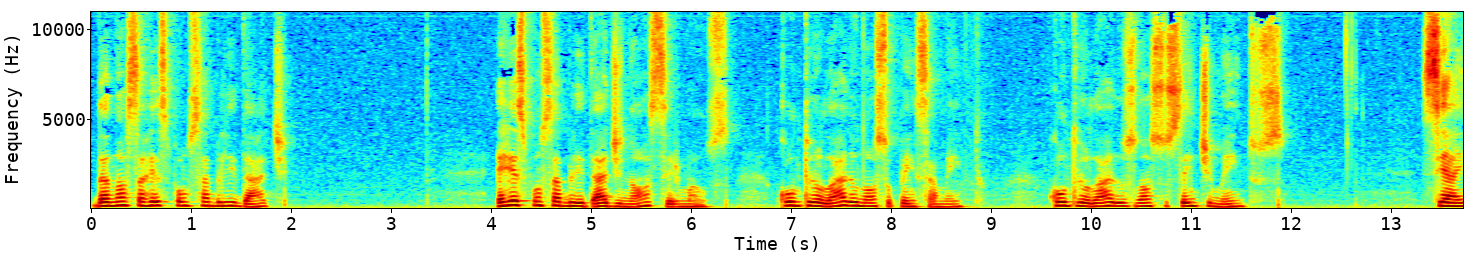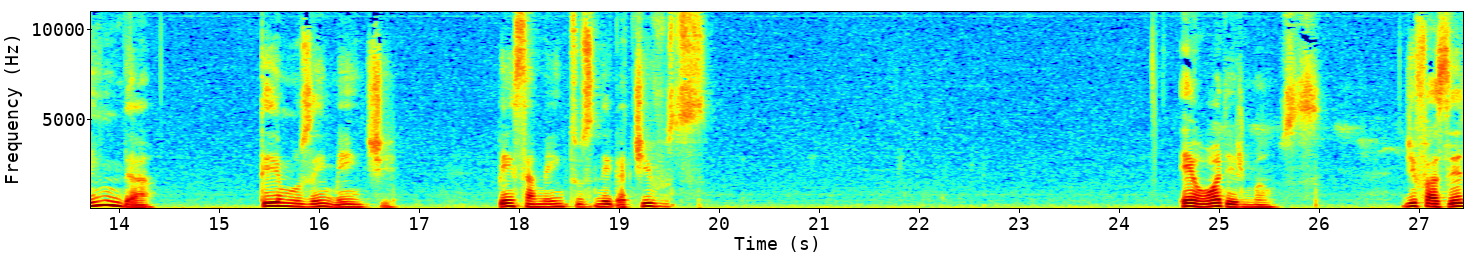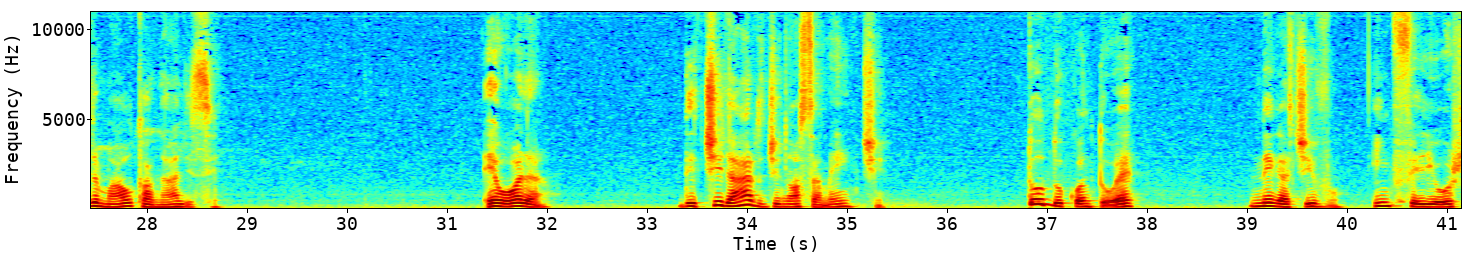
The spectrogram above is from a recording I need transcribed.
da nossa responsabilidade. É responsabilidade nossa, irmãos, controlar o nosso pensamento, controlar os nossos sentimentos. Se ainda temos em mente pensamentos negativos, é hora, irmãos, de fazer uma autoanálise. É hora de tirar de nossa mente tudo quanto é negativo, inferior.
